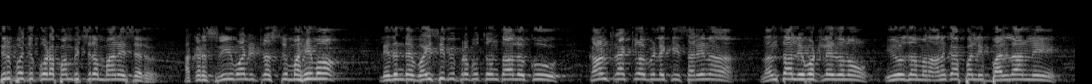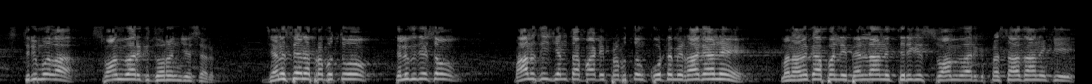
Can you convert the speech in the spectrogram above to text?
తిరుపతి కూడా పంపించడం మానేశారు. అక్కడ శ్రీవాణి ట్రస్ట్ మహిమ లేదంటే వైసీపీ ప్రభుత్వం తాలూకు కాంట్రాక్ట్లో వీళ్ళకి సరైన లంచాలు ఇవ్వట్లేదనో ఈ రోజున మన అనకాపల్లి బల్లాన్ని తిరుమల స్వామివారికి దూరం చేశారు. జనసేన ప్రభుత్వం తెలుగుదేశం భారతీయ జనతా పార్టీ ప్రభుత్వం కూటమి రాగానే మన అనకాపల్లి బెల్లాన్ని తిరిగి స్వామివారికి ప్రసాదానికి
